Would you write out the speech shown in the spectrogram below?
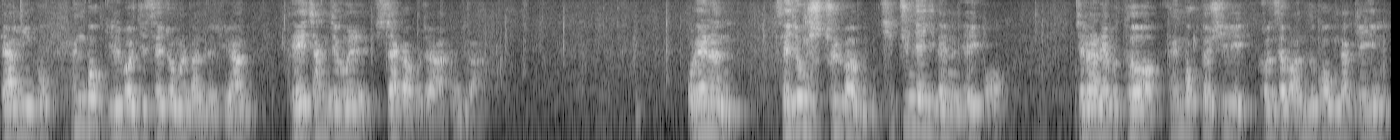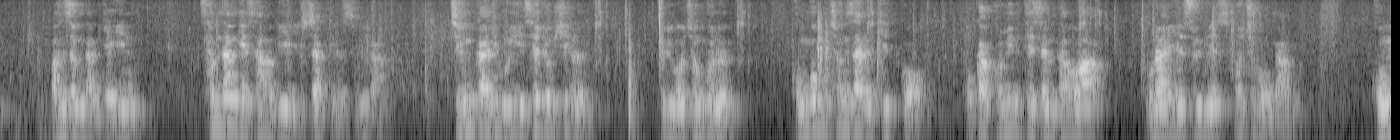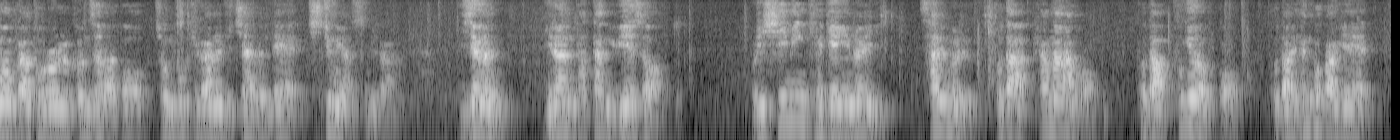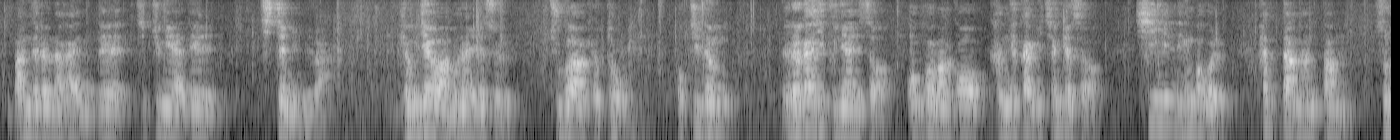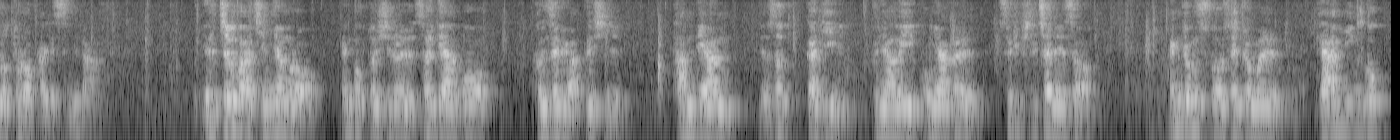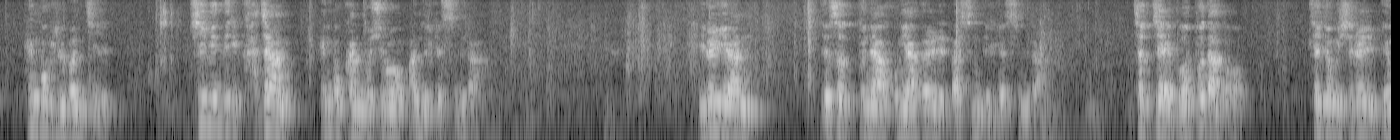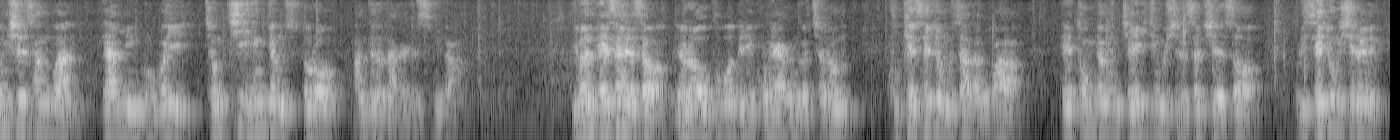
대한민국 행복 1번지 세종을 만들기 위한 대장정을 시작하고자 합니다. 올해는 세종시 출범 10주년이 되는 해이고 지난해부터 행복도시 건설 완공 단계인 완성 단계인 3단계 사업이 시작되었습니다. 지금까지 우리 세종시는 그리고 정부는 공공청사를 짓고 복합 커뮤니티 센터와 문화예술 및 스포츠 공간, 공원과 도로를 건설하고 정부 기관을 유치하는 데 치중해 왔습니다. 이제는 이러한 바탕 위에서 우리 시민 개개인의 삶을 보다 편안하고 보다 풍요롭고 보다 행복하게 만들어 나가는데 집중해야 될 시점입니다. 경제와 문화예술, 주거와 교통, 복지 등 여러 가지 분야에서 꼼꼼하고 강력하게 챙겨서 시민 행복을 한 땀 한땀 쏘놓도록 하겠습니다. 열정과 집념으로 행복도시를 설계하고 건설해 왔듯이 담대한 여섯 가지 분야의 공약을 수립 실천해서 행정수도 세종을 대한민국 행복 1번지 시민들이 가장 행복한 도시로 만들겠습니다. 이를 위한 여섯 분야 공약을 말씀드리겠습니다. 첫째, 무엇보다도 세종시를 명실상부한 대한민국의 정치 행정 수도로 만들어 나가겠습니다. 이번 대선에서 여러 후보들이 공약한 것처럼 국회 세종의사당과 대통령 제2지무실을 설치해서 우리 세종시를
